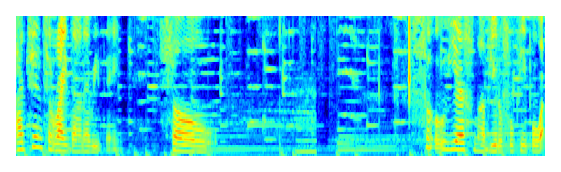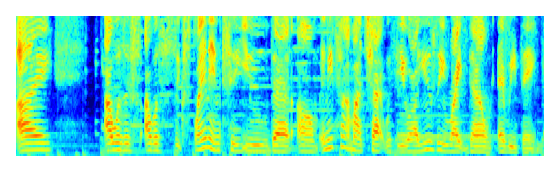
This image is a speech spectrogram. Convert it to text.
i tend to write down everything. So so yes, my beautiful people, I I was I was explaining to you that um, anytime I chat with you, I usually write down everything.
